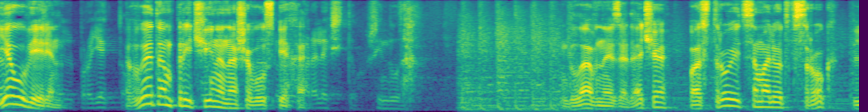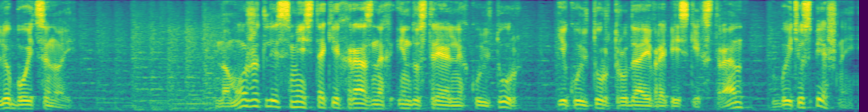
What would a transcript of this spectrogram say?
Я уверен, в этом причина нашего успеха. Главная задача — построить самолет в срок любой ценой. Но может ли смесь таких разных индустриальных культур и культур труда европейских стран быть успешной?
